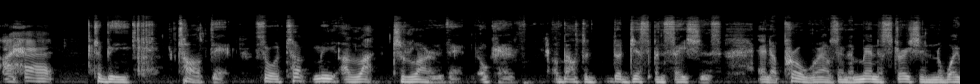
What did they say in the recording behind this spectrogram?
I had to be taught that. So it took me a lot to learn that, okay, about the, the dispensations and the programs and administration and the way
